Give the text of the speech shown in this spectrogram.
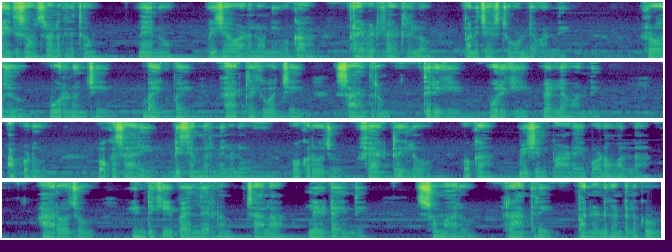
ఐదు సంవత్సరాల క్రితం నేను విజయవాడలోని ఒక ప్రైవేట్ ఫ్యాక్టరీలో పనిచేస్తూ ఉండేవాడిని. రోజు ఊరు నుంచి బైక్పై ఫ్యాక్టరీకి వచ్చి సాయంత్రం తిరిగి ఊరికి వెళ్ళేవాడిని. అప్పుడు ఒకసారి డిసెంబర్ నెలలో ఒకరోజు ఫ్యాక్టరీలో ఒక మిషన్ పాడైపోవడం వల్ల ఆ రోజు ఇంటికి బయలుదేరడం చాలా లేట్ అయింది. సుమారు రాత్రి పన్నెండు గంటలకు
